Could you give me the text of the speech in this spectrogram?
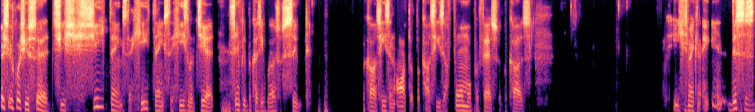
This is what she said. She she thinks that he thinks that he's legit simply because he wears a suit, because he's an author, because he's a formal professor, because he's making this is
